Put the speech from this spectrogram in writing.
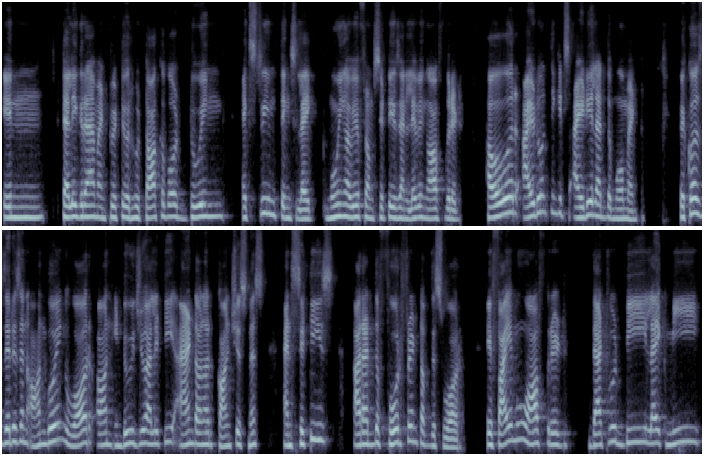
in Telegram and Twitter who talk about doing extreme things like moving away from cities and living off grid. However, I don't think it's ideal at the moment because there is an ongoing war on individuality and on our consciousness, and cities are at the forefront of this war. If I move off grid, that would be like me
